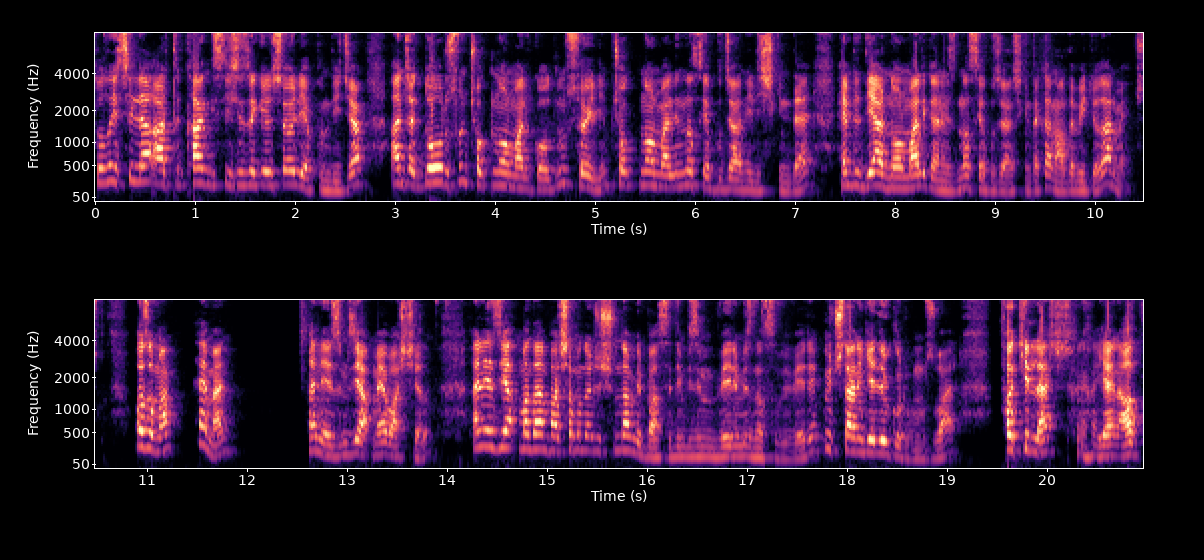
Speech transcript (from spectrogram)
Dolayısıyla artık hangisi işinize gelirse öyle yapın diyeceğim. Ancak doğrusunun çok normallik olduğunu söyleyeyim. Çok normalliğin nasıl yapılacağını ilişkinde hem de diğer normallik analizi nasıl yapılacağını ilişkinde kanalda videolar mevcut. O zaman hemen Analizimizi yapmaya başlayalım. Analiz yapmadan başlamadan önce şundan bir bahsedeyim. Bizim verimiz nasıl bir veri? 3 tane gelir grubumuz var. Fakirler yani alt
